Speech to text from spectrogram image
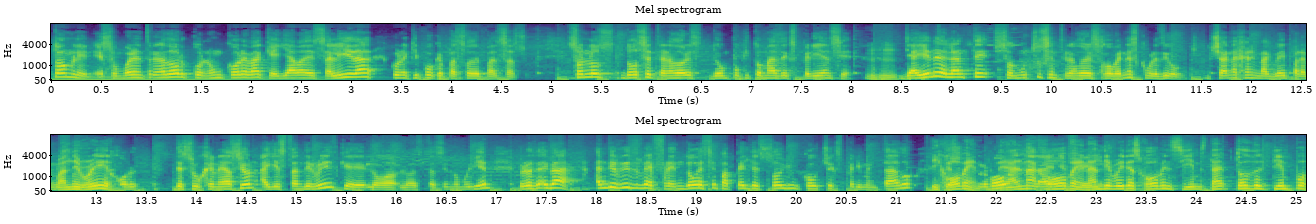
Tomlin es un buen entrenador con un coreback que ya va de salida, con un equipo que pasó de panzazo. Son los dos entrenadores de un poquito más de experiencia. Ujú. De ahí en adelante son muchos entrenadores jóvenes, como les digo, Shanahan y McVay para mí Andy son lo Reid. mejor de su generación. Ahí está Andy Reid, que lo, lo está haciendo muy bien. Pero ahí va, Andy Reid refrendó ese papel de soy un coach experimentado. Y de joven, Bowl, de alma joven. NFL. Andy Reid es joven, siempre está todo el tiempo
